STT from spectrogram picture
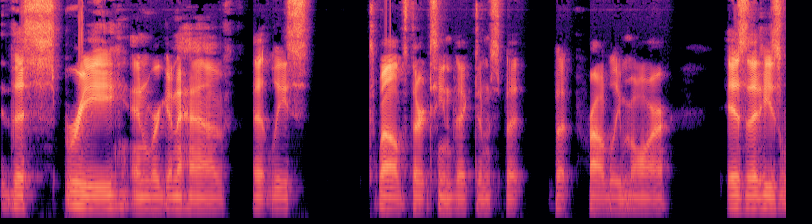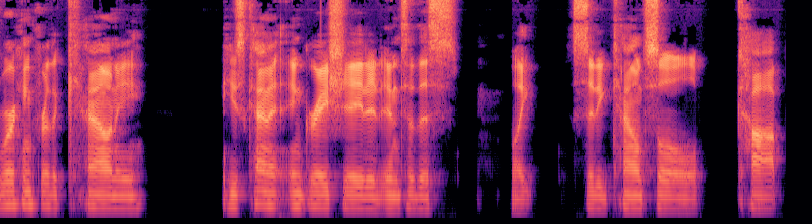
this spree, and we're going to have at least 12, 13 victims, but, but probably more, is that he's working for the county. He's kind of ingratiated into this like city council cop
